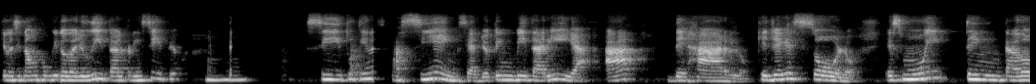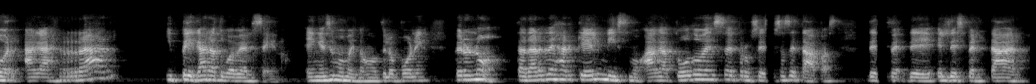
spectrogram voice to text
que necesitan un poquito de ayudita al principio. Si tú tienes paciencia, yo te invitaría a dejarlo, que llegue solo. Es muy tentador agarrar y pegar a tu bebé al seno en ese momento cuando te lo ponen, pero no, tratar de dejar que él mismo haga todo ese proceso, esas etapas, de, el despertar,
